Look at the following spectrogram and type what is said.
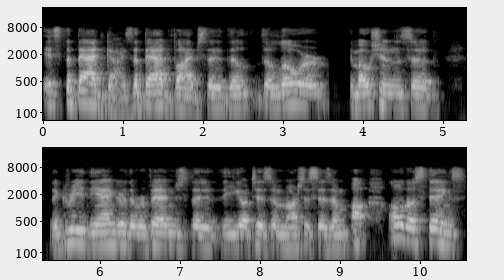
it's the bad guys, the bad vibes, the the, the lower emotions, uh, the greed, the anger, the revenge, the, the egotism, narcissism, all, all of those things.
